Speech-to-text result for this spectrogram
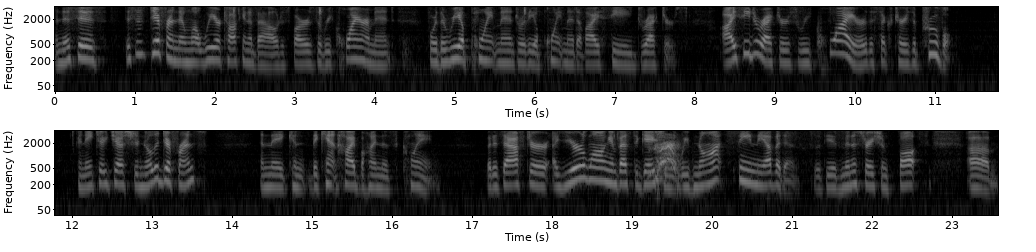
And this is this is different than what we are talking about as far as the requirement for the reappointment or the appointment of IC directors. IC directors require the secretary's approval, and HHS should know the difference, and they can they can't hide behind this claim. But it's after a year-long investigation that we've not seen the evidence that the administration fought. Um,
